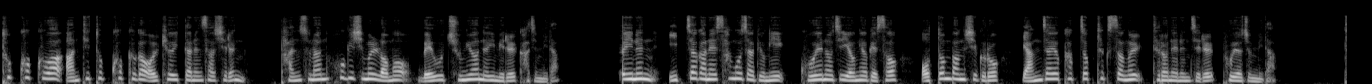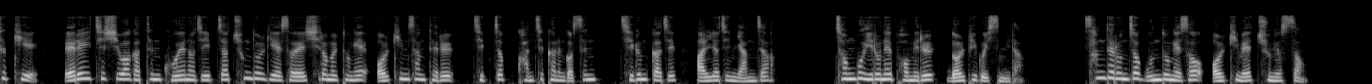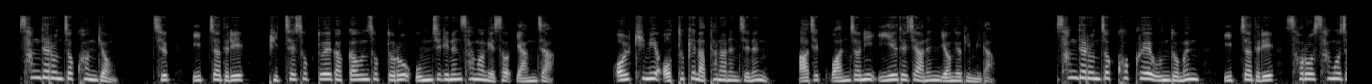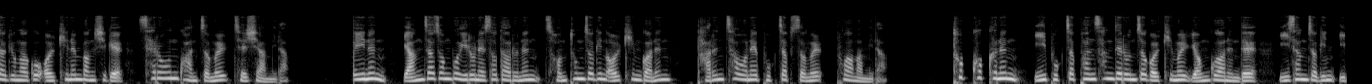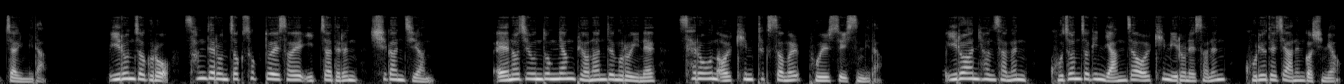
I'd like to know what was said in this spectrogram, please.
톱코크와 안티톱코크가 얽혀 있다는 사실은 단순한 호기심을 넘어 매우 중요한 의미를 가집니다. 이는 입자 간의 상호작용이 고에너지 영역에서 어떤 방식으로 양자역학적 특성을 드러내는지를 보여줍니다. 특히 LHC와 같은 고에너지 입자 충돌기에서의 실험을 통해 얽힘 상태를 직접 관측하는 것은 지금까지 알려진 양자 정보 이론의 범위를 넓히고 있습니다. 상대론적 운동에서 얽힘의 중요성, 상대론적 환경, 즉 입자들이 빛의 속도에 가까운 속도로 움직이는 상황에서 양자, 얽힘이 어떻게 나타나는지는 아직 완전히 이해되지 않은 영역입니다. 상대론적 쿼크의 운동은 입자들이 서로 상호작용하고 얽히는 방식의 새로운 관점을 제시합니다. 이는 양자정보 이론에서 다루는 전통적인 얽힘과는 다른 차원의 복잡성을 포함합니다. 톱코크는 이 복잡한 상대론적 얽힘을 연구하는데 이상적인 입자입니다. 이론적으로 상대론적 속도에서의 입자들은 시간 지연, 에너지 운동량 변환 등으로 인해 새로운 얽힘 특성을 보일 수 있습니다. 이러한 현상은 고전적인 양자 얽힘 이론에서는 고려되지 않은 것이며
